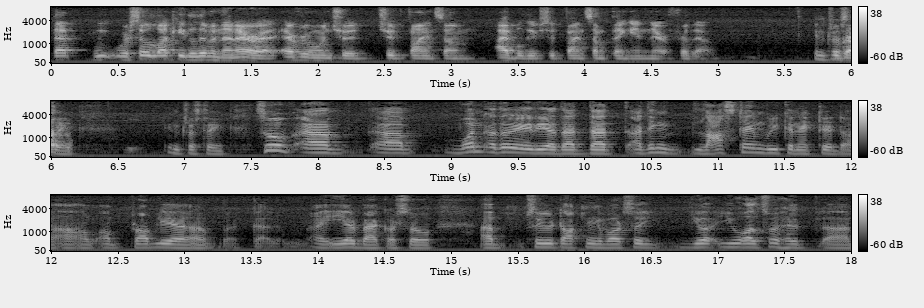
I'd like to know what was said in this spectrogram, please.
that we, are so lucky to live in that era. Everyone should should find some. I believe should find something in there for them. Interesting, interesting. So. Uh, uh, one other area that, that I think last time we connected, uh, uh probably a, a, year back or so. Uh, so you're talking about so you you also help uh,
